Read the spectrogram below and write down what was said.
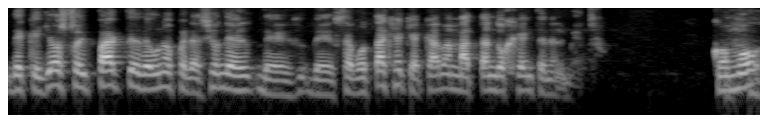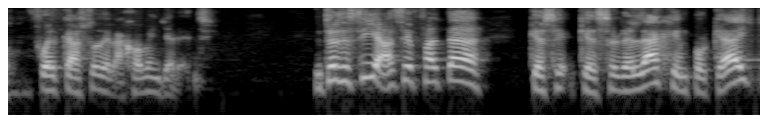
de que yo soy parte de una operación de, de, de sabotaje que acaba matando gente en el metro, como fue el caso de la joven Yerenzi. Entonces sí, hace falta que se, que se relajen porque hay,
